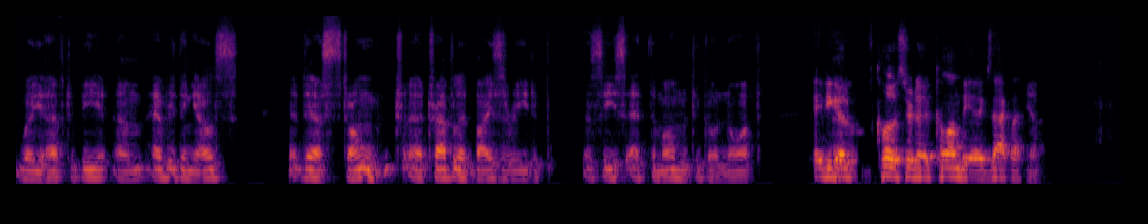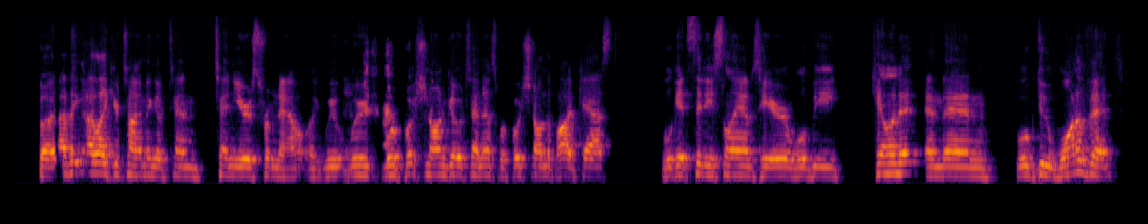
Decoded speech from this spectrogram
where you have to be. Um, everything else, there are strong tra- uh, travel advisory to sees at the moment to go north if you go closer to Colombia, exactly. Yeah. But I think I like your timing of 10, 10 years from now. Like we, yeah. we're, we're pushing on Go Tennis. We're pushing on the podcast. We'll get City Slams here. We'll be killing it. And then we'll do one event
